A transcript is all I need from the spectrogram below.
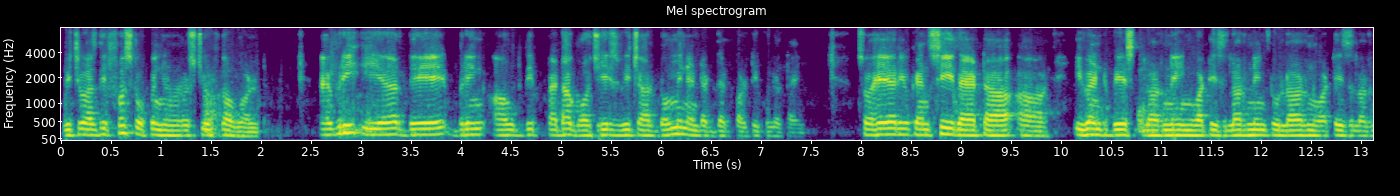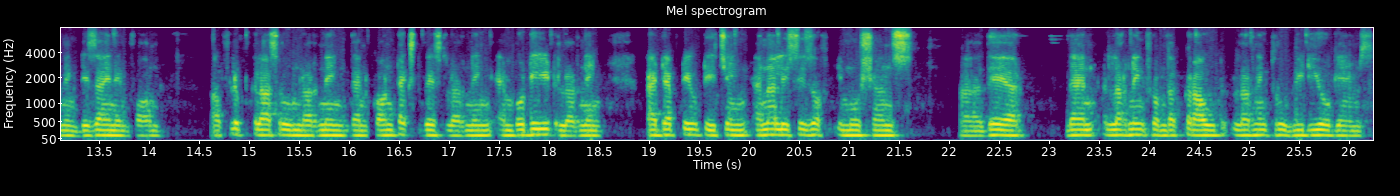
which was the first open university of the world. Every year, they bring out the pedagogies which are dominant at that particular time. So here you can see that uh, uh, event-based learning, what is learning to learn, what is learning design informed, uh, flipped classroom learning, then context-based learning, embodied learning, adaptive teaching, analysis of emotions uh, there, then learning from the crowd, learning through video games,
